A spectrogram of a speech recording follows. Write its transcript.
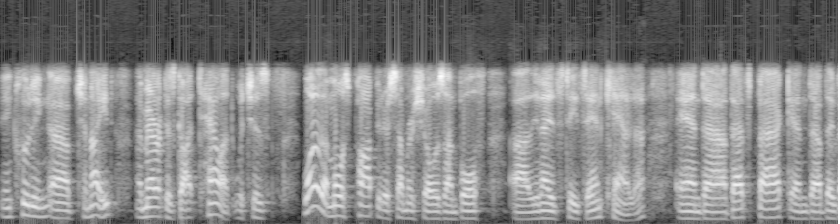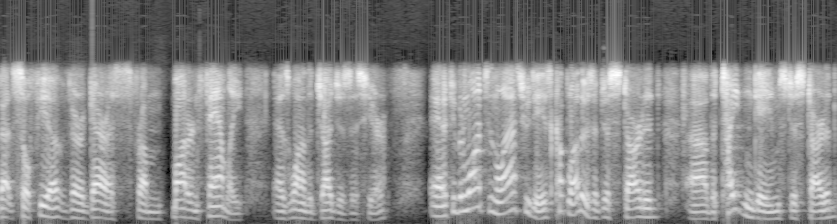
including uh, tonight, America's Got Talent, which is one of the most popular summer shows on both uh, the United States and Canada. And uh, that's back, and uh, they've got Sofia Vergara from Modern Family as one of the judges this year. And if you've been watching the last few days, a couple others have just started. Uh, the Titan Games just started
